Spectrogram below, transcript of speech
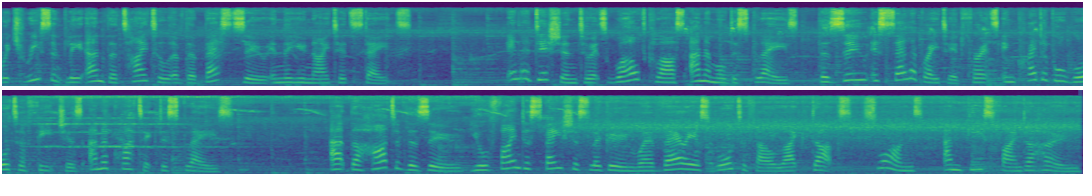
which recently earned the title of the best zoo in the United States. In addition to its world-class animal displays, the zoo is celebrated for its incredible water features and aquatic displays. At the heart of the zoo, you'll find a spacious lagoon where various waterfowl like ducks, swans, and geese find a home.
